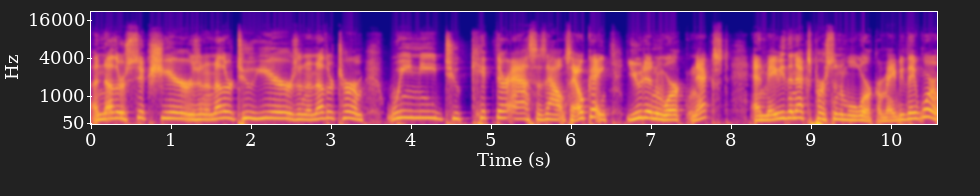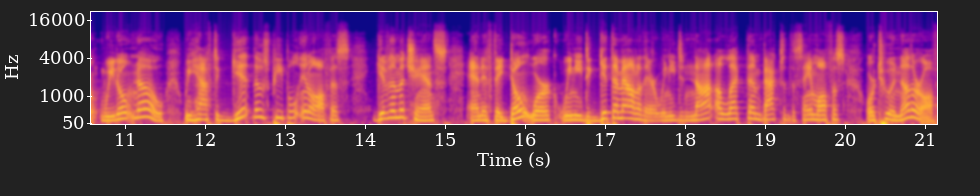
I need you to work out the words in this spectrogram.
another six years and another two years and another term. We need to kick their asses out and say, okay, you didn't work next, and maybe the next person will work, or maybe they weren't. We don't know. We have to get those people in office, give them a chance, and if they don't work, we need to get them out of there. We need to not elect them back to the same office or to another office.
